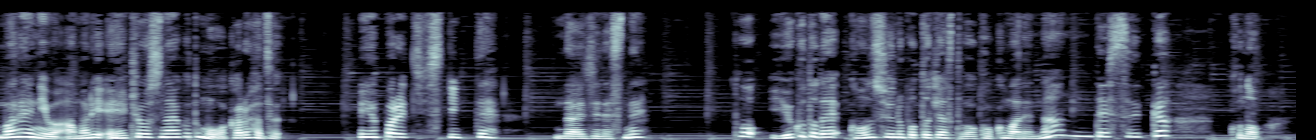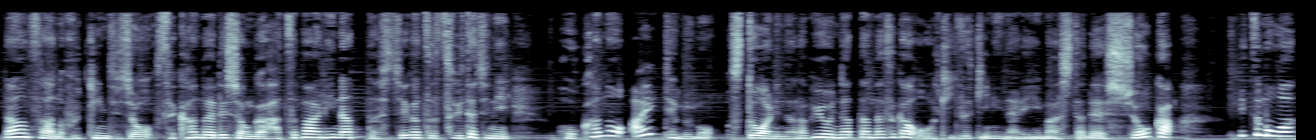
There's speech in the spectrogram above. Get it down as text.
バレエにはあまり影響しないこともわかるはず。やっぱり知識って大事ですね。ということで、今週のポッドキャストはここまでなんですが、このダンサーの腹筋事情セカンドエディションが発売になった7月1日に他のアイテムもストアに並ぶようになったんですがお気づきになりましたでしょうか？いつもは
